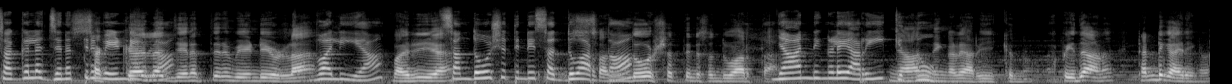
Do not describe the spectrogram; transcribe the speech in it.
സകല ജനത്തിനു സകല വേണ്ടിയുള്ള ജനത്തിനു വേണ്ടിയുള്ള വലിയ വലിയ സന്തോഷത്തിന്റെ സദ്വാർത്ത സന്തോഷത്തിന്റെ സദ്വാർത്ത. ഞാൻ നിങ്ങളെ ഞാൻ അറിയിക്കുന്നു നിങ്ങളെ അറിയിക്കുന്നു. അപ്പൊ ഇതാണ് രണ്ട് കാര്യങ്ങൾ.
